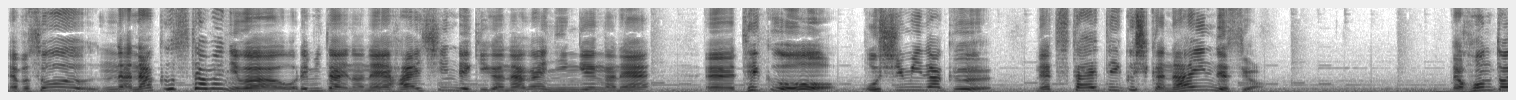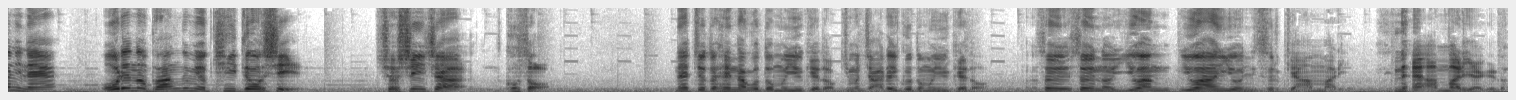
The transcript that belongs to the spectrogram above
やっぱそうな、なくすためには、俺みたいなね、配信歴が長い人間がね、えー、テクを惜しみなく、ね、伝えていくしかないんですよ。だから本当にね、俺の番組を聞いてほしい。初心者こそ。ね、ちょっと変なことも言うけど、気持ち悪いことも言うけど、そういう、そういうの言わん、言わんようにするけん、あんまり。ね、あんまりやけど。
